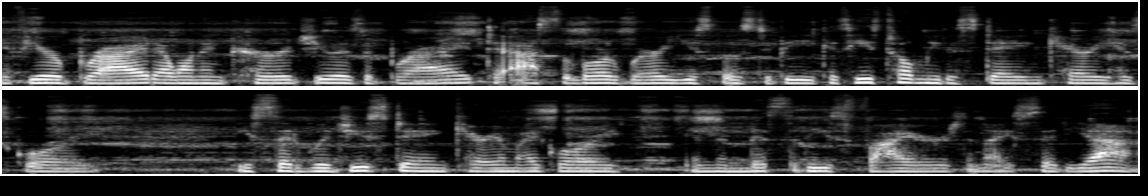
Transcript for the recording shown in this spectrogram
If you're a bride, I want to encourage you as a bride to ask the Lord where are you supposed to be because He's told me to stay and carry His glory. He said, "Would you stay and carry my glory in the midst of these fires?" And I said, "Yeah,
